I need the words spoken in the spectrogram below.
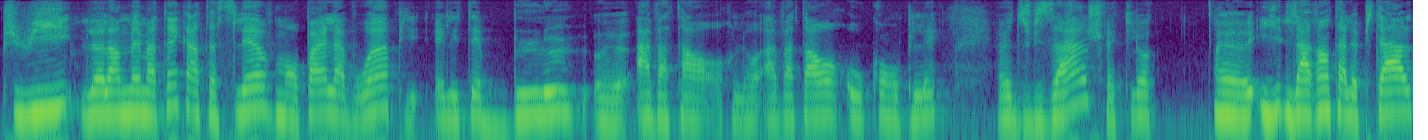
Puis, le lendemain matin, quand elle se lève, mon père la voit, puis elle était bleue, euh, avatar, là, avatar au complet euh, du visage. Fait que là, euh, il la rentre à l'hôpital.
